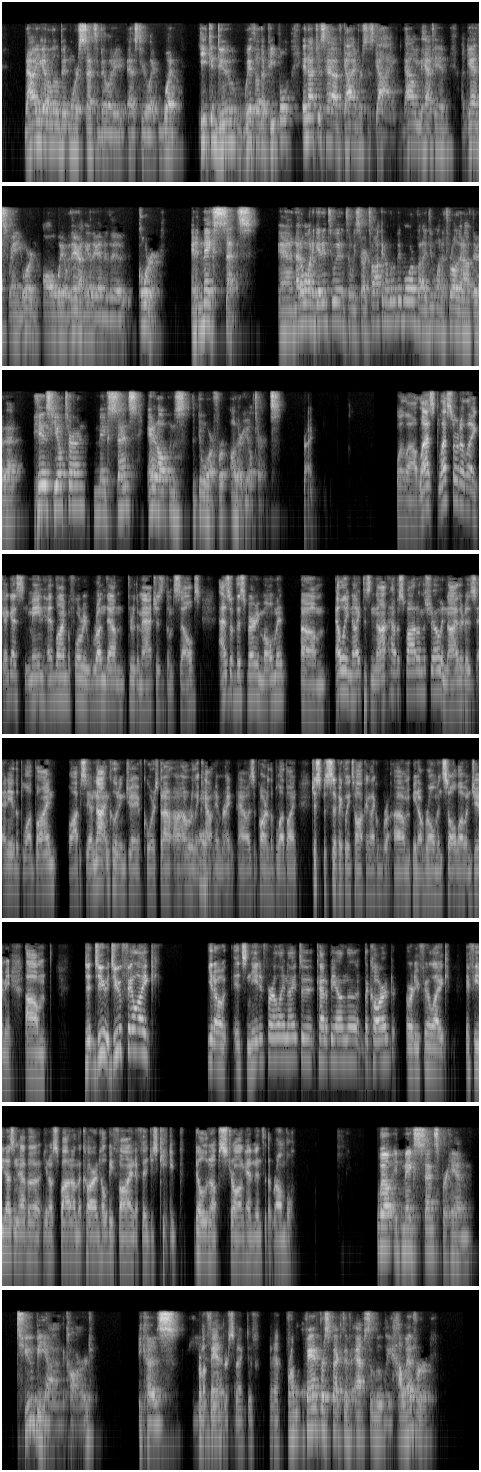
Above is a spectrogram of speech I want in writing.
now you got a little bit more sensibility as to like what he can do with other people, and not just have guy versus guy. Now you have him against Randy Orton all the way over there on the other end of the quarter, and it makes sense and I don't want to get into it until we start talking a little bit more, but I do want to throw that out there that his heel turn makes sense and it opens the door for other heel turns. Right. Well, uh, last last sort of like I guess main headline before we run down through the matches themselves. As of this very moment, um, LA Knight does not have a spot on the show, and neither does any of the Bloodline well, obviously, I'm not including Jey, of course, but I don't, I don't really right. count him right now as a part of the bloodline. Just specifically talking like, um, you know, Roman Solo and Jimmy. Um, do, do you do you feel like, you know, it's needed for LA Knight to kind of be on the the card, or do you feel like if he doesn't have a you know spot on the card, he'll be fine if they just keep building up strong heading into the Rumble? Well, it makes sense for him to be on the card because from a fan perspective, yeah. From a fan perspective, absolutely. However,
